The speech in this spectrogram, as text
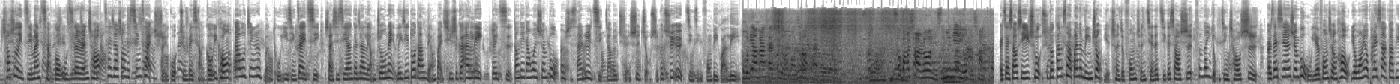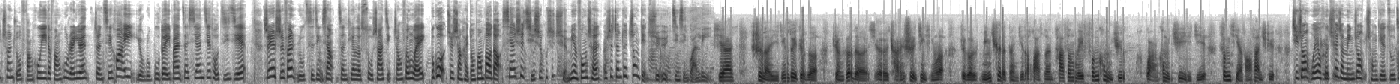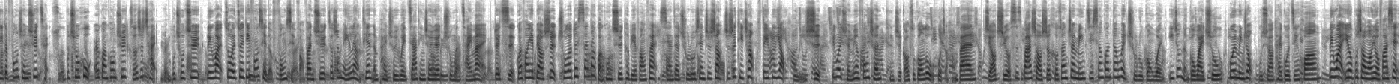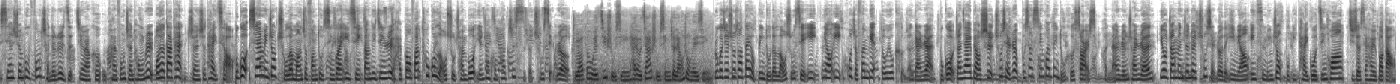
超市里挤满抢购物资的人潮，菜架上的青菜、水果均被抢购一空。大陆近日本土疫情再起，陕西西安更在两周内累计多达两百七十个案例。对此，当地单位宣布，二十三日起将对全市九十个区域进行封闭管理。五点半开始都封抢菜，不是光抢肉，你是里面又都抢。而在消息一出，许多刚下班的民众也趁着封城前的几个小时，纷纷涌进超市。而在西安宣布午夜封城后，有网友拍下大批穿着防护衣的防护人员，整齐划一，犹如部队一般，在西安街头集结。深夜时分，如此景象增添了肃杀紧张氛围。不过，据上海东方报道，西安市其实不是全面封城，而是针对重点区域进行管理。西安市呢，已经对这个整个的呃全市进行了这个明确的等级的划分，它分为封。风控区。管控区以及风险防范区，其中唯有和确诊民众重叠足迹的封城区才足不出户，而管控区则是采人不出区。另外，作为最低风险的风险防范区，则是每两天能派出一位家庭成员出门采买。对此，官方也表示，除了对三大管控区特别防范，现在在出入限制上只是提倡非必要不离市，并未全面封城，停止高速公路或者航班。只要持有四十八小时核酸证明及相关单位出入公文，依旧能够外出。呼吁民。民众不需要太过惊慌。另外，也有不少网友发现，西安宣布封城的日子竟然和武汉封城同日，网友大叹真是太巧。不过，西安民众除了忙着防堵新冠疫情，当地近日还爆发透过老鼠传播、严重恐怕致死的出血热，主要分为基属型还有家属型这两种类型。如果接触到带有病毒的老鼠血液、尿液或者粪便，都有可能感染。不过，专家也表示，出血热不像新冠病毒和 SARS 很难人传人，也有专门针对出血热的疫苗，因此民众不必太过惊慌。记者谢海宇报道。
